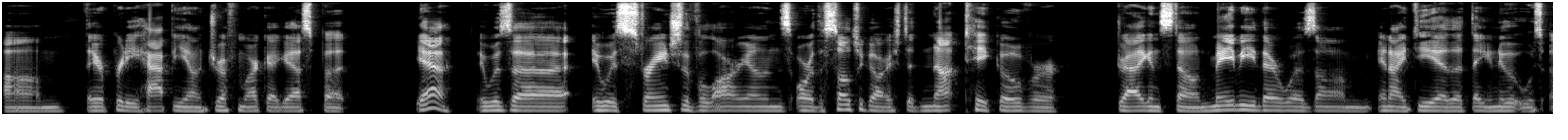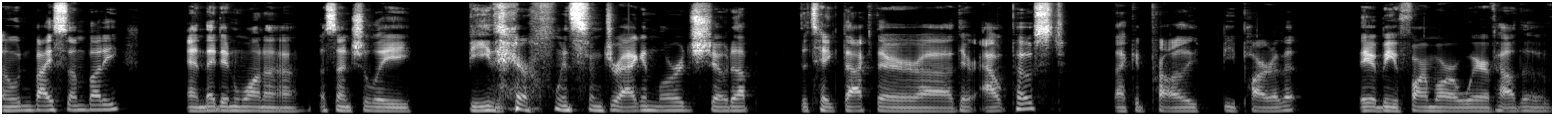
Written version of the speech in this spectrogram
Um, they were pretty happy on Driftmark, I guess. But yeah, it was uh, it was strange the Velaryons or the Celtigars did not take over Dragonstone. Maybe there was um an idea that they knew it was owned by somebody, and they didn't want to essentially be there when some dragon lords showed up to take back their uh, their outpost. That could probably be part of it. They would be far more aware of how the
